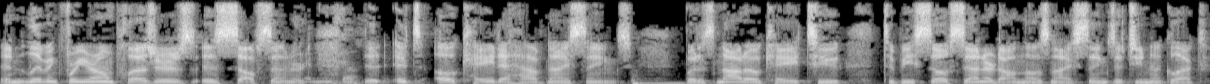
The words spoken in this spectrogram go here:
and living for your own pleasures is self-centered. It, it's okay to have nice things, but it's not okay to to be so centered on those nice things that you neglect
